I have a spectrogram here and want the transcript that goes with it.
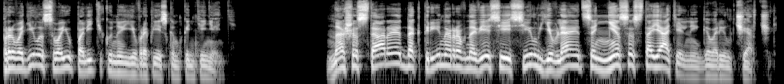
проводила свою политику на европейском континенте. «Наша старая доктрина равновесия сил является несостоятельной», — говорил Черчилль.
